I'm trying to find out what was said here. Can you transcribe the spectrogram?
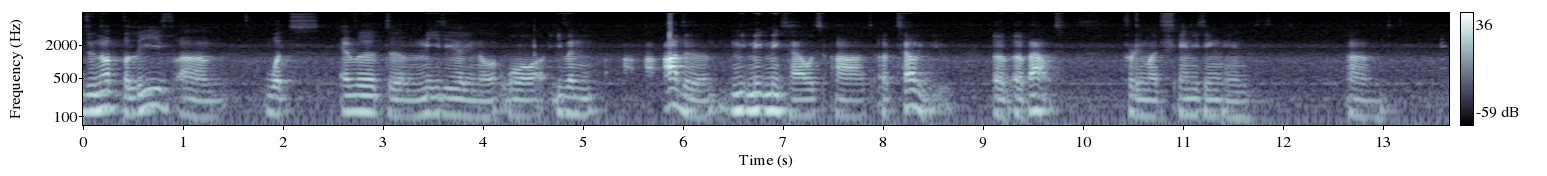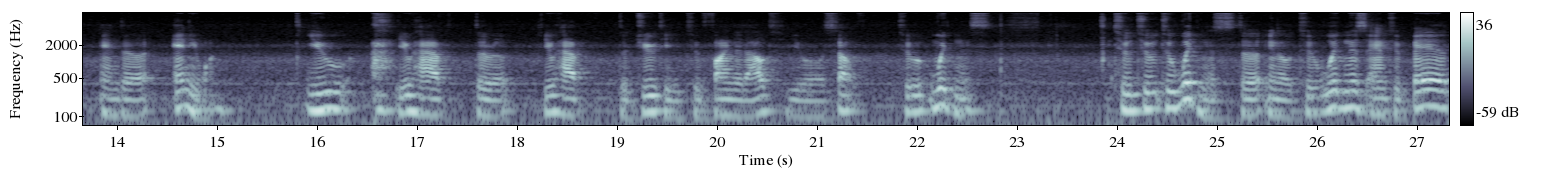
do not believe um, whatever the media you know or even other MGTOWs are, are telling you about pretty much anything and um, and uh, anyone. You you have the you have the duty to find it out yourself, to witness, to to to witness the you know to witness and to bear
